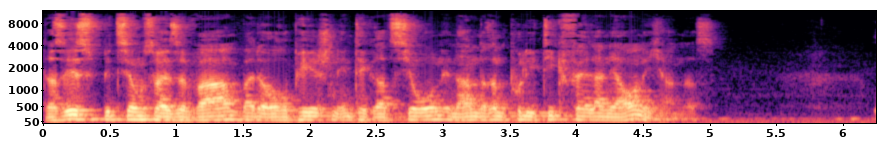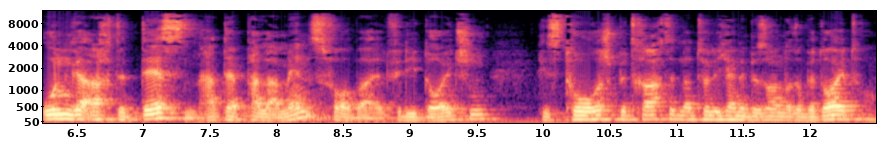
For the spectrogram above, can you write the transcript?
Das ist bzw. war bei der europäischen Integration in anderen Politikfeldern ja auch nicht anders. Ungeachtet dessen hat der Parlamentsvorbehalt für die Deutschen historisch betrachtet natürlich eine besondere Bedeutung.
